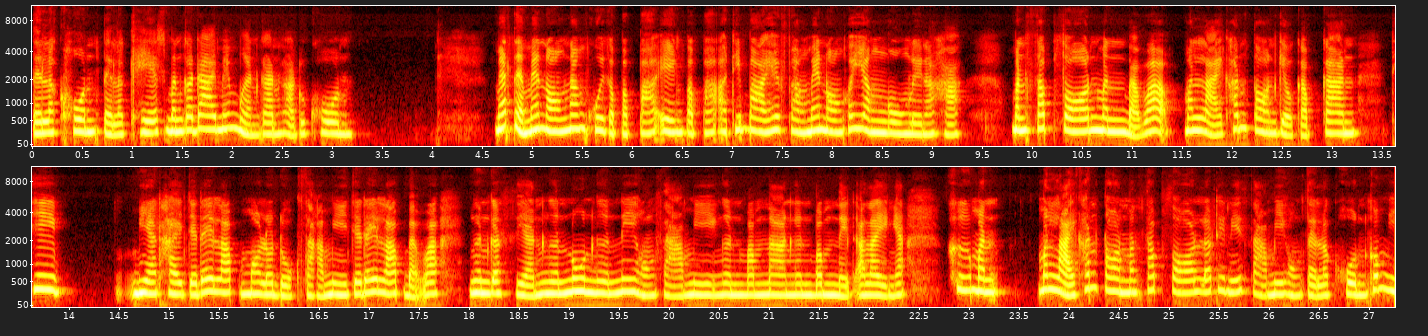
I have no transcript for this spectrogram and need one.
แต่ละคนแต่ละเคสมันก็ได้ไม่เหมือนกันค่ะทุกคน แม้แต่แม่น้องนั่งคุยกับป๊าป๊าเองป๊าป๊าอธิบายให้ฟังแม่น้องก็ยังงงเลยนะคะ มันซับซ้อนมันแบบว่ามันหลายขั้นตอนเกี่ยวกับการที่ เมียไทยจะได้รับมรดกสามีจะได้รับแบบว่าเงินเกษียณเงินนู่นเงินนี่ของสามี เงินบำนาญเงินบำเหน็จอะไรอย่างเงี้ยคือมันมันหลายขั้นตอนมันซับซ้อน แล้วทีนี้สามีของแต่ละคนก็มี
